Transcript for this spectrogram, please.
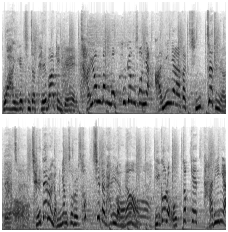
와 이게 진짜 대박인 게 자연방목 흑염소냐 아니냐가 진짜 중요하대요. 맞아요. 제대로 영양소를 섭취를 하려면 어. 이걸 어떻게 달이냐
